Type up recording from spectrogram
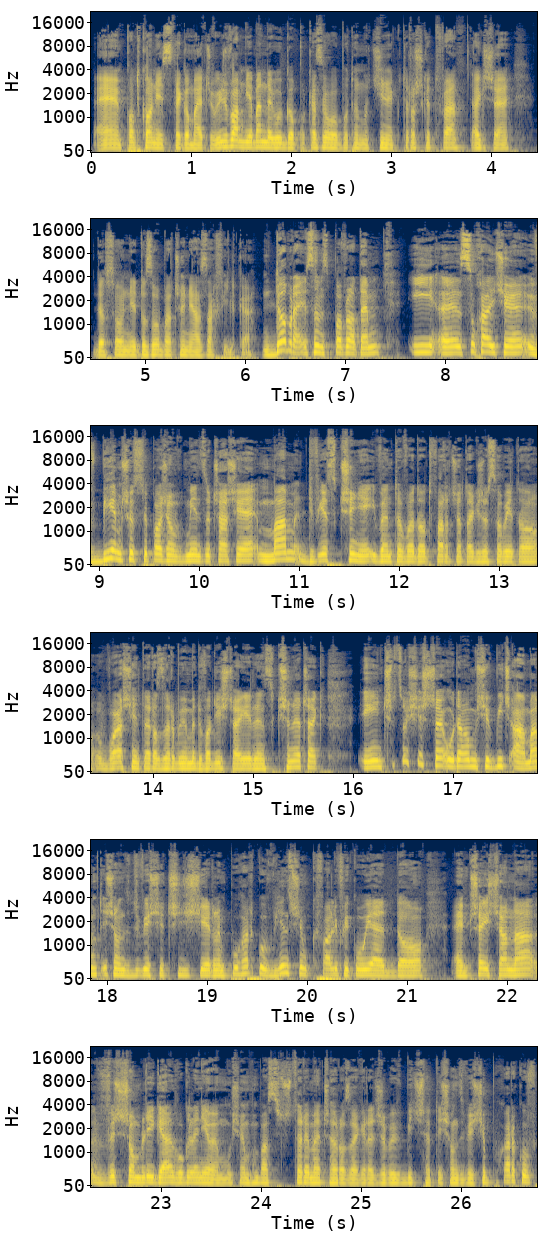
e, pod koniec tego meczu. Już wam nie będę go pokazywał, bo ten odcinek troszkę trwa, także dosłownie do zobaczenia za chwilkę. Dobra, jestem z powrotem i e, słuchajcie, wbiłem szósty poziom w międzyczasie. Mam dwie skrzynie eventowe do otwarcia, także sobie to właśnie teraz zrobimy 21 skrzyneczek. I czy coś jeszcze udało mi się wbić? A, mam 1231 pucharków, więc się kwalifikuję do e, przejścia na wyższą ligę. W ogóle nie wiem, musiałem chyba z 4 mecze rozegrać, żeby wbić te 1200 pucharków,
